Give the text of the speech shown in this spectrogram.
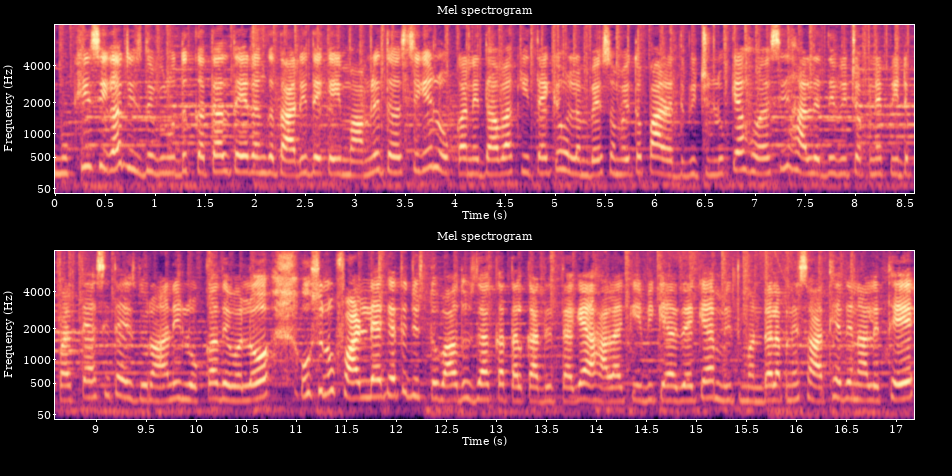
ਮੁਖੀ ਸੀਗਾ ਜਿਸ ਦੇ ਵਿਰੁੱਧ ਕਤਲ ਤੇ ਰੰਗਦਾਰੀ ਦੇ ਕਈ ਮਾਮਲੇ ਦਰਜ ਸੀਗੇ ਲੋਕਾਂ ਨੇ ਦਾਅਵਾ ਕੀਤਾ ਕਿ ਉਹ ਲੰਬੇ ਸਮੇਂ ਤੋਂ ਭਾਰਤ ਵਿੱਚ ਲੁਕਿਆ ਹੋਇਆ ਸੀ। ਹਾਲੇ ਦੇ ਵਿੱਚ ਆਪਣੇ ਪਿੰਡ ਪਰਤਿਆ ਸੀ ਤਾਂ ਇਸ ਦੌਰਾਨ ਹੀ ਲੋਕਾਂ ਦੇ ਵੱਲੋਂ ਉਸ ਨੂੰ ਫੜ ਲਿਆ ਗਿਆ ਤੇ ਜਿਸ ਤੋਂ ਬਾਅਦ ਉਸ ਦਾ ਕਤਲ ਕਰ ਦਿੱਤਾ ਗਿਆ। ਹਾਲਾਂਕਿ ਇਹ ਵੀ ਕਿਹਾ ਗਿਆ ਕਿ ਅੰਮ੍ਰਿਤ ਮੰਡਲ ਆਪਣੇ ਸਾਥੀਆਂ ਦੇ ਨਾਲ ਇੱਥੇ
